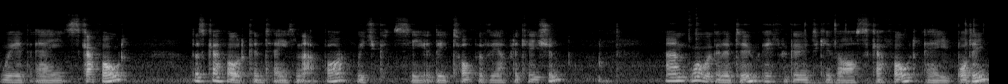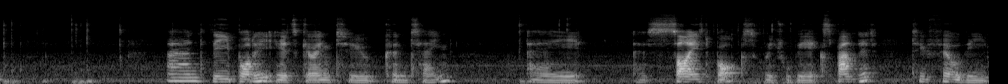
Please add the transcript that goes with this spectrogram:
with a scaffold. The scaffold contains an app bar which you can see at the top of the application and what we're going to do is we're going to give our scaffold a body. And the body is going to contain a, a sized box which will be expanded to fill the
